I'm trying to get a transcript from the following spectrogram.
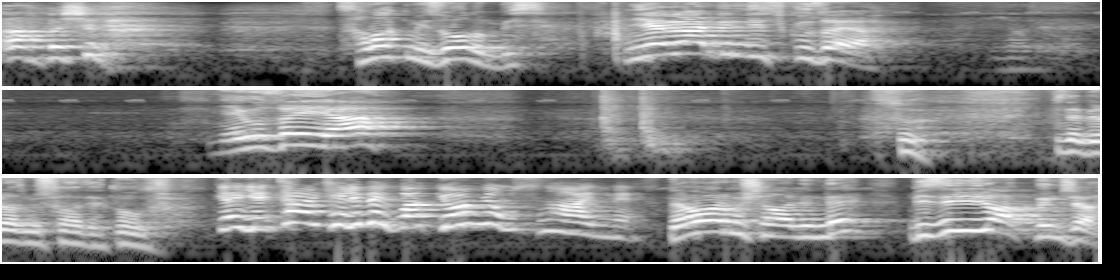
Ah başım. Salak mıyız oğlum biz? Niye verdin disk uzaya? Ne uzayı ya? Su, bize biraz müsaade et ne olur. Ya yeter kelebek bak görmüyor musun halini? Ne varmış halinde? Bizi yiyor aklınca.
